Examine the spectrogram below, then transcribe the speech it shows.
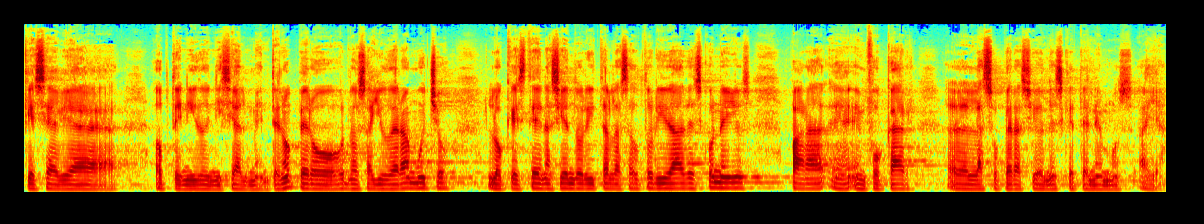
que se había obtenido inicialmente, ¿no? Pero nos ayudará mucho lo que estén haciendo ahorita las autoridades con ellos para eh, enfocar eh, las operaciones que tenemos allá.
